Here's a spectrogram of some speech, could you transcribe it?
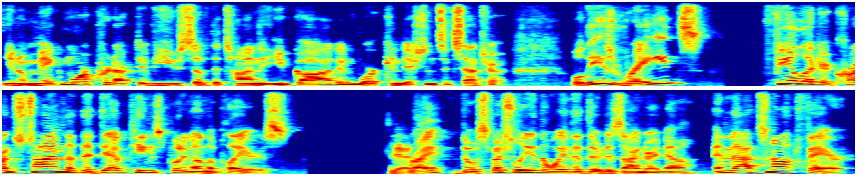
you know make more productive use of the time that you've got and work conditions, etc. Well, these raids feel like a crunch time that the dev team's putting on the players, Yes. right? Though especially in the way that they're designed right now, and that's not fair.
